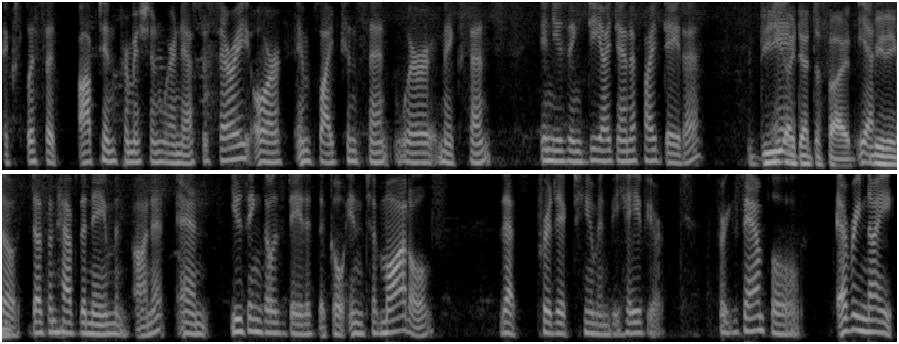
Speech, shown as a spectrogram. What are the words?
explicit opt-in permission where necessary or implied consent where it makes sense in using de-identified data De-identified. yes, meaning so it doesn't have the name on it, and using those data that go into models that predict human behavior. For example, every night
